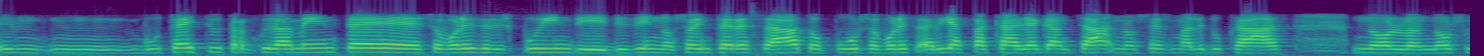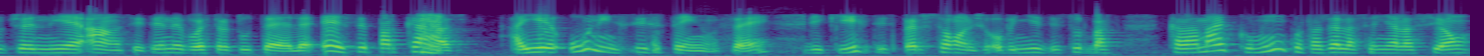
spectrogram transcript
mm, buttetti tranquillamente se volete rispondere, non sono interessato oppure se volete riattaccare a ganciare, non sei maleducato, non, non succede niente, anzi, tiene vostre tutele. E se per caso hai un'insistenza di che queste persone o venire disturbate, che mai comunque fare la segnalazione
